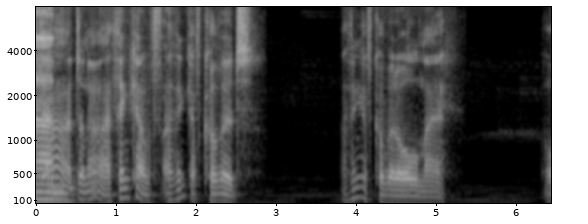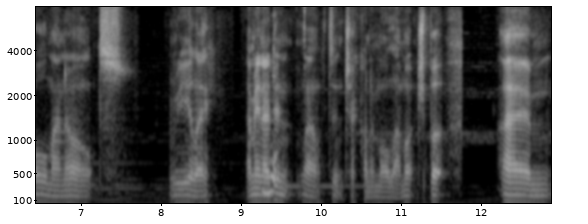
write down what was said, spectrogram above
um, I don't know. I think I've. I think I've covered. I think I've covered all my. All my notes. Really. I mean, I didn't. Well, didn't check on them all that much, but. Um,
